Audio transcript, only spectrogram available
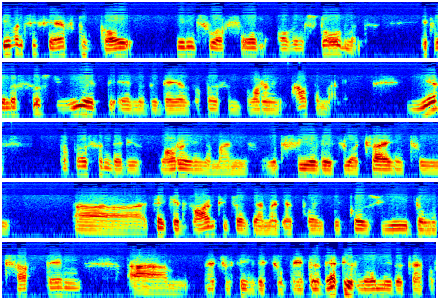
even if you have to go into a form of installment, it will assist you at the end of the day as the person borrowing out the money. Yes, the person that is borrowing the money would feel that you are trying to uh, take advantage of them at that point because you don't trust them, um, that you think that you're better. That is normally the type of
